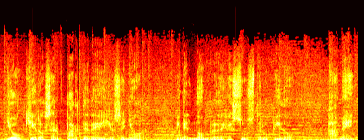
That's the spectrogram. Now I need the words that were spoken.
Yo quiero ser parte de ello, Señor. En el nombre de Jesús te lo pido. Amén.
